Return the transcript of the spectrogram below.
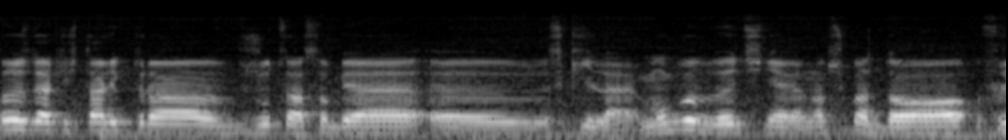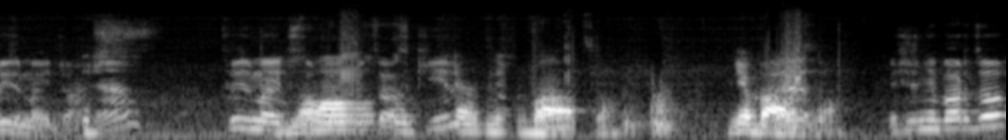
to jest do jakiejś talii, która wrzuca sobie e, skille. Mógłby być, nie wiem, na przykład do Freeze Mage'a, nie? Freeze Mage No, sobie rzuca skill. nie, bardzo. Nie bardzo. Myślisz nie bardzo?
